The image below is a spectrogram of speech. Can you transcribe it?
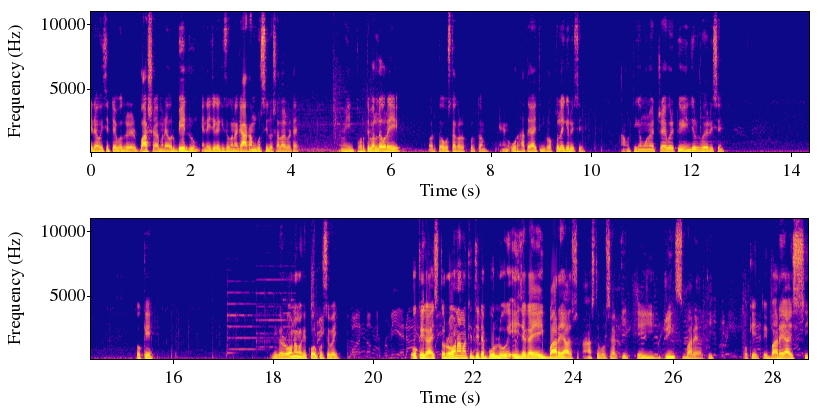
এটা হয়েছে ড্রাইভারের বাসা মানে ওর বেডরুম অ্যান্ড এই জায়গায় কিছুক্ষণ আগে আকাম করছিল সালার বেটায়। আমি ধরতে পারলে ওরে, ওর তো অবস্থা খারাপ করতাম। অ্যান্ড ওর হাতে আই থিঙ্ক রক্ত লেগে রয়েছে আমার থেকে মনে হয় ড্রাইভার একটু ইনজোর হয়ে রয়েছে ওকে রন আমাকে কল করছে ভাই। ওকে গাইস তো রন আমাকে যেটা বলল এই জায়গায় এই বারে আস আসতে বলছে আর কি এই ড্রিঙ্কস বারে আর কি। ওকে তো এই বারে আসছি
